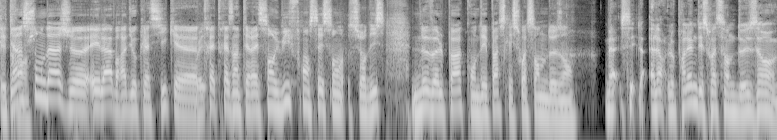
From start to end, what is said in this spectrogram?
Il y a un sondage euh, Elab Radio Classique euh, Oui. très, très intéressant. 8 Français sur 10 ne veulent pas qu'on dépasse les 62 ans. C'est, alors, le problème des 62 ans,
